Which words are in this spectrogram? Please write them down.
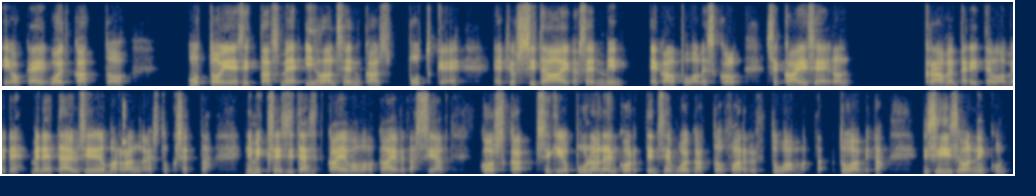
niin okei, voit katsoa, mutta toi ei sitten taas mene ihan sen kanssa putkeen, että jos sitä aikaisemmin ekal puoliskolla se Kaiseedon Gravenbergin telominen menee täysin ilman rangaistuksetta, niin miksei sitä sitten kaivamalla kaiveta sieltä, koska sekin on punainen kortti, niin se voi katsoa varmasti tuomata, tuomita, niin siis on niin kuin,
